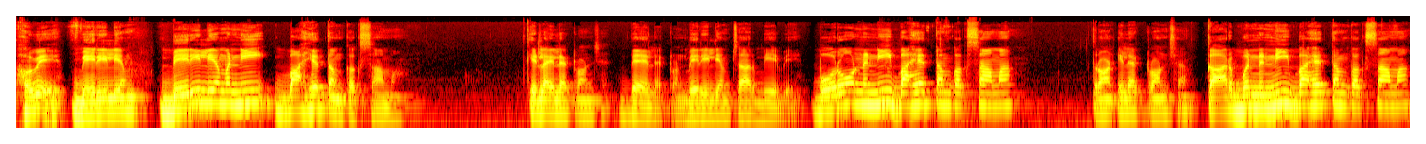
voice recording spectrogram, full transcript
હવે બેરિલિયમ બેરિલિયમની બાહ્યતમ કક્ષામાં કેટલા ઇલેક્ટ્રોન છે બે ઇલેક્ટ્રોન બેરિલિયમ ચાર બે બે બોરોનની બાહ્યતમ કક્ષામાં ત્રણ ઇલેક્ટ્રોન છે કાર્બનની બાહ્યતમ કક્ષામાં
